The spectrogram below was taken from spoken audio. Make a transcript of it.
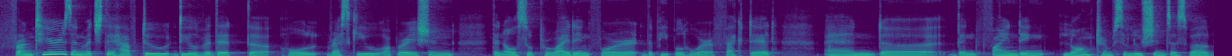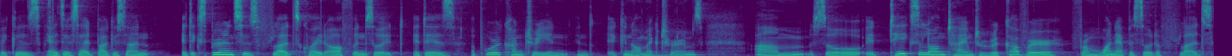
frontiers in which they have to deal with it the whole rescue operation then also providing for the people who are affected and uh, then finding long-term solutions as well because as i said pakistan it experiences floods quite often so it, it is a poor country in, in economic mm-hmm. terms um, so it takes a long time to recover from one episode of floods.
